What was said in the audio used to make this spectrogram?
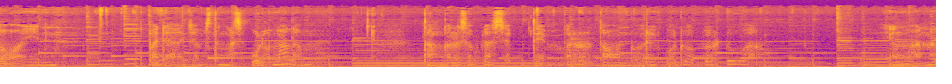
bawain pada jam setengah 10 malam tanggal 11 September tahun 2022 yang mana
